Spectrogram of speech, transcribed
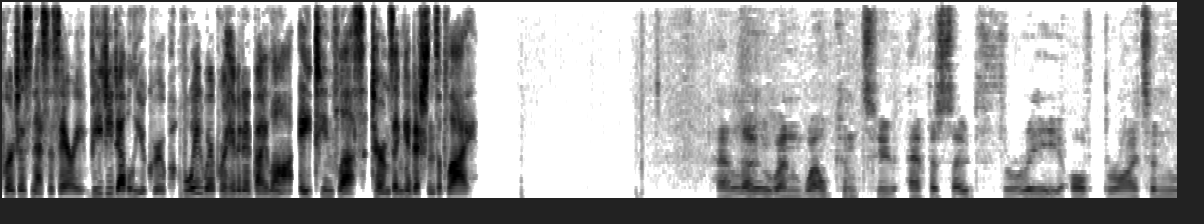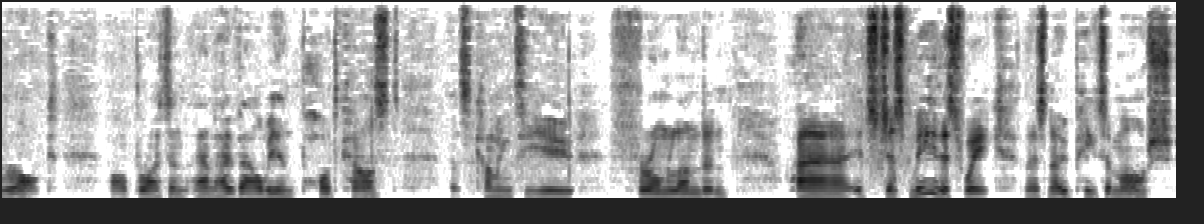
purchase necessary. VGW Group. Void where prohibited by law. 18 plus. Terms and conditions apply. Hello and welcome to episode three of Brighton Rock, our Brighton and Hove Albion podcast that's coming to you from London. Uh, it's just me this week. There's no Peter Marsh.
